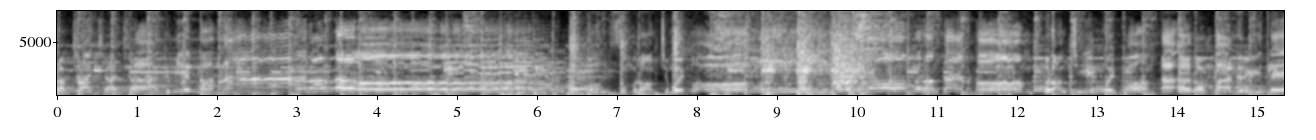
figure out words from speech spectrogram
រំឆាឆាឆាគ្មាននរណារំដោអូយសុំរំជាមួយផងសុំរំតែម្ដងរំជាមួយផងតើរំបានឬទេ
